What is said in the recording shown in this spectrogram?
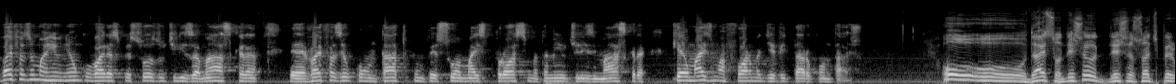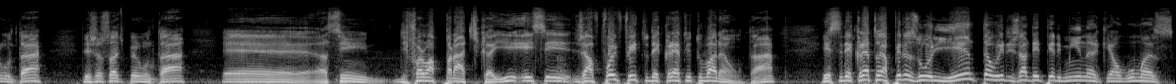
vai fazer uma reunião com várias pessoas, utiliza máscara, é, vai fazer o contato com pessoa mais próxima, também utilize máscara, que é mais uma forma de evitar o contágio. Ô, ô Dyson, deixa deixa eu só te perguntar, deixa eu só te perguntar, é, assim, de forma prática, e esse já foi feito o decreto em Tubarão, tá? Esse decreto apenas orienta ou ele já determina que em algumas,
